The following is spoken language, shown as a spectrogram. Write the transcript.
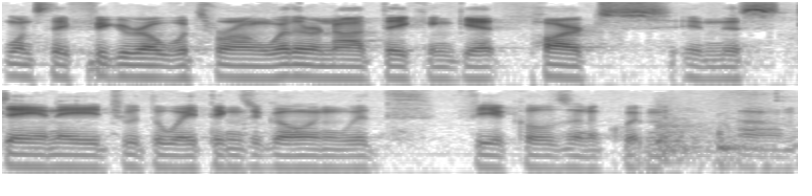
once they figure out what's wrong, whether or not they can get parts in this day and age with the way things are going with vehicles and equipment. Um,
